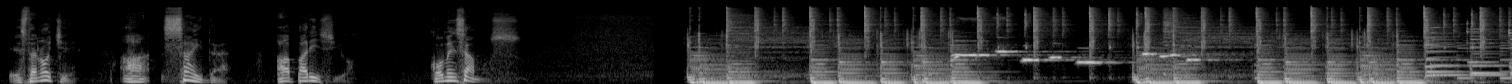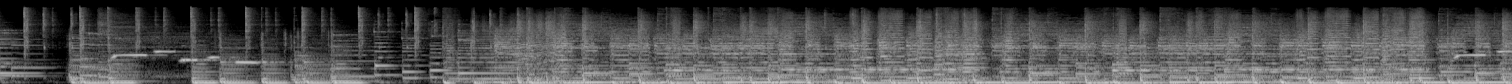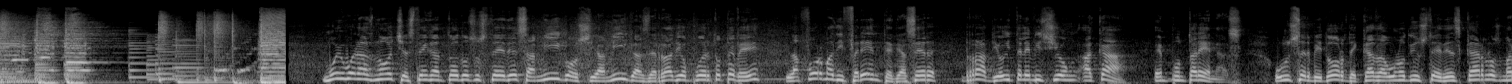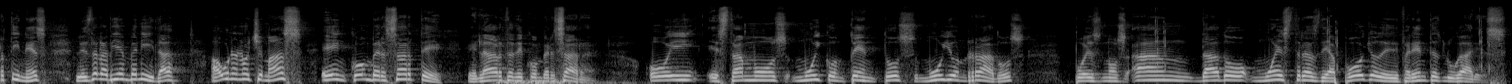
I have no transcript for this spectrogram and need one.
esta noche a Zaida Aparicio. Comenzamos. Noches, tengan todos ustedes, amigos y amigas de Radio Puerto TV, la forma diferente de hacer radio y televisión acá, en Punta Arenas. Un servidor de cada uno de ustedes, Carlos Martínez, les da la bienvenida a una noche más en Conversarte, el arte de conversar. Hoy estamos muy contentos, muy honrados, pues nos han dado muestras de apoyo de diferentes lugares.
